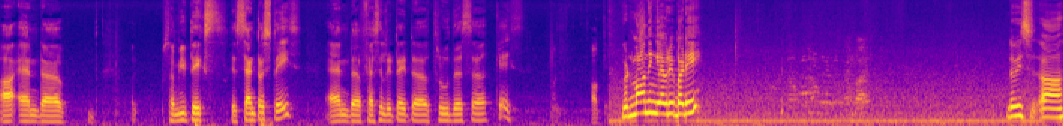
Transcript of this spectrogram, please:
uh, and. Uh, Samir takes his center stage and uh, facilitate uh, through this uh, case. Okay. Good morning, everybody. Do we, uh,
